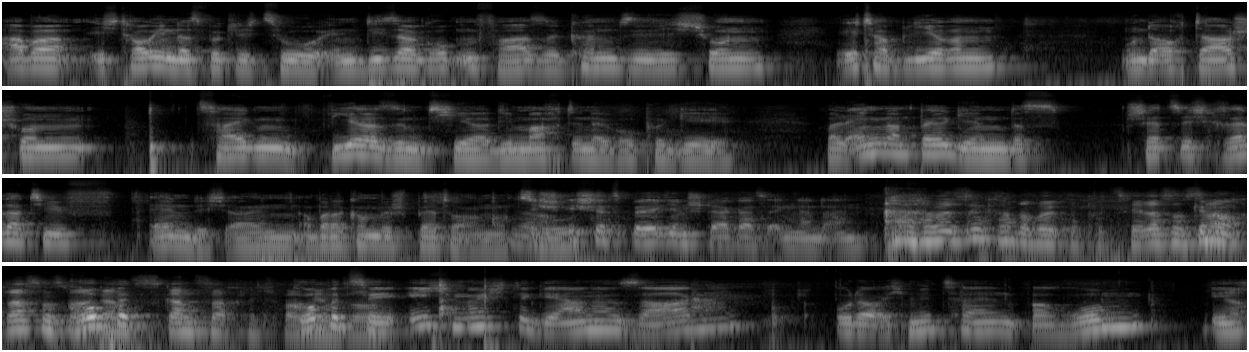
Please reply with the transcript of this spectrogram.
Aber ich traue Ihnen das wirklich zu. In dieser Gruppenphase können Sie sich schon etablieren und auch da schon zeigen, wir sind hier die Macht in der Gruppe G. Weil England, Belgien, das schätze ich relativ ähnlich ein, aber da kommen wir später auch noch zu. Ich, ich schätze Belgien stärker als England ein. Aber wir sind gerade noch bei Gruppe C. Lass uns, Genau. mal, lass uns mal Gruppe- ganz, ganz sachlich vorgehen. Gruppe so. C. Ich möchte gerne sagen oder euch mitteilen, warum ich Ja,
